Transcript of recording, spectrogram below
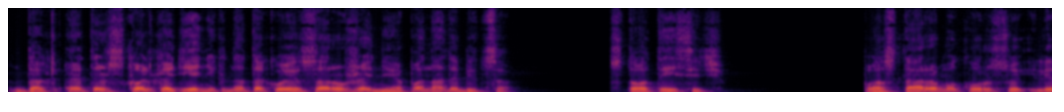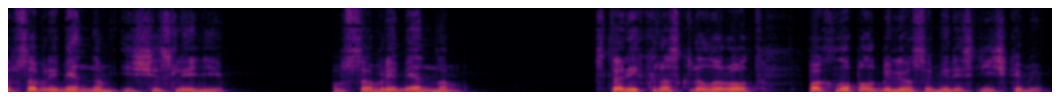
«Так это ж сколько денег на такое сооружение понадобится?» «Сто тысяч». «По старому курсу или в современном исчислении?» «В современном». Старик раскрыл рот, похлопал белесыми ресничками.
